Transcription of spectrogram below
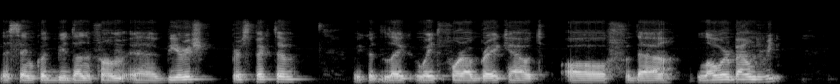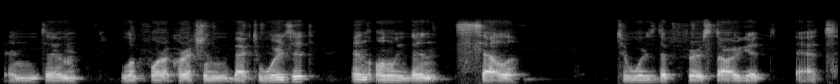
the same could be done from a bearish perspective. We could like wait for a breakout of the lower boundary and um, look for a correction back towards it and only then sell towards the first target at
